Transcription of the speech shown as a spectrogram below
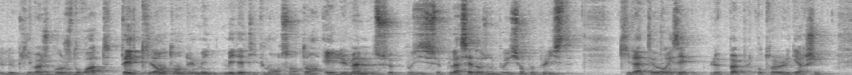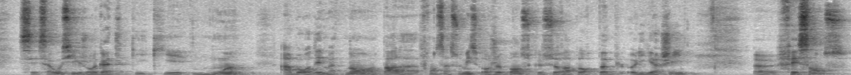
le clivage gauche-droite tel qu'il a entendu médiatiquement en 100 ans, et lui-même se, se plaçait dans une position populiste, qu'il a théorisé, le peuple contre l'oligarchie. C'est ça aussi que je regrette, qui, qui, est moins abordé maintenant par la France insoumise. Or, je pense que ce rapport peuple-oligarchie fait sens,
